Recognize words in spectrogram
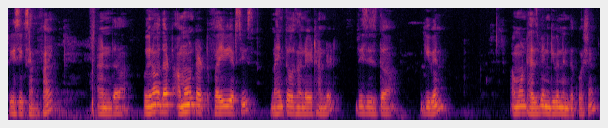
3675 and we know that amount at 5 years is 9800 this is the given. Amount has been given in the question.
